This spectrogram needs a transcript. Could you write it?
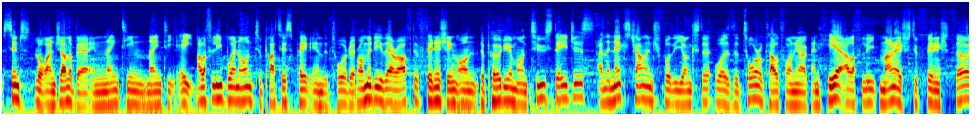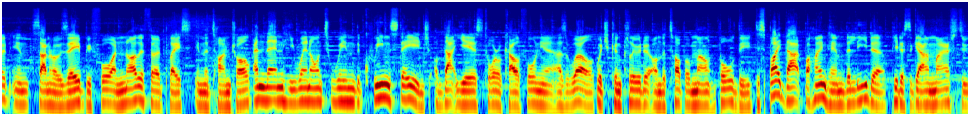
since Laurent Jalabert in 1998. Alaphilippe went on to participate in the Tour de Romandie thereafter, finishing on the podium on two stages. And the next challenge for the youngster was the Tour of California. And here Alaphilippe managed to finish third in San Jose before another third place in the time trial. And then he went on to win the Queen stage of that year's Tour of California as well, which concluded on the top of Mount Baldy. Despite that, behind him, the leader, Peter Sagan, managed to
